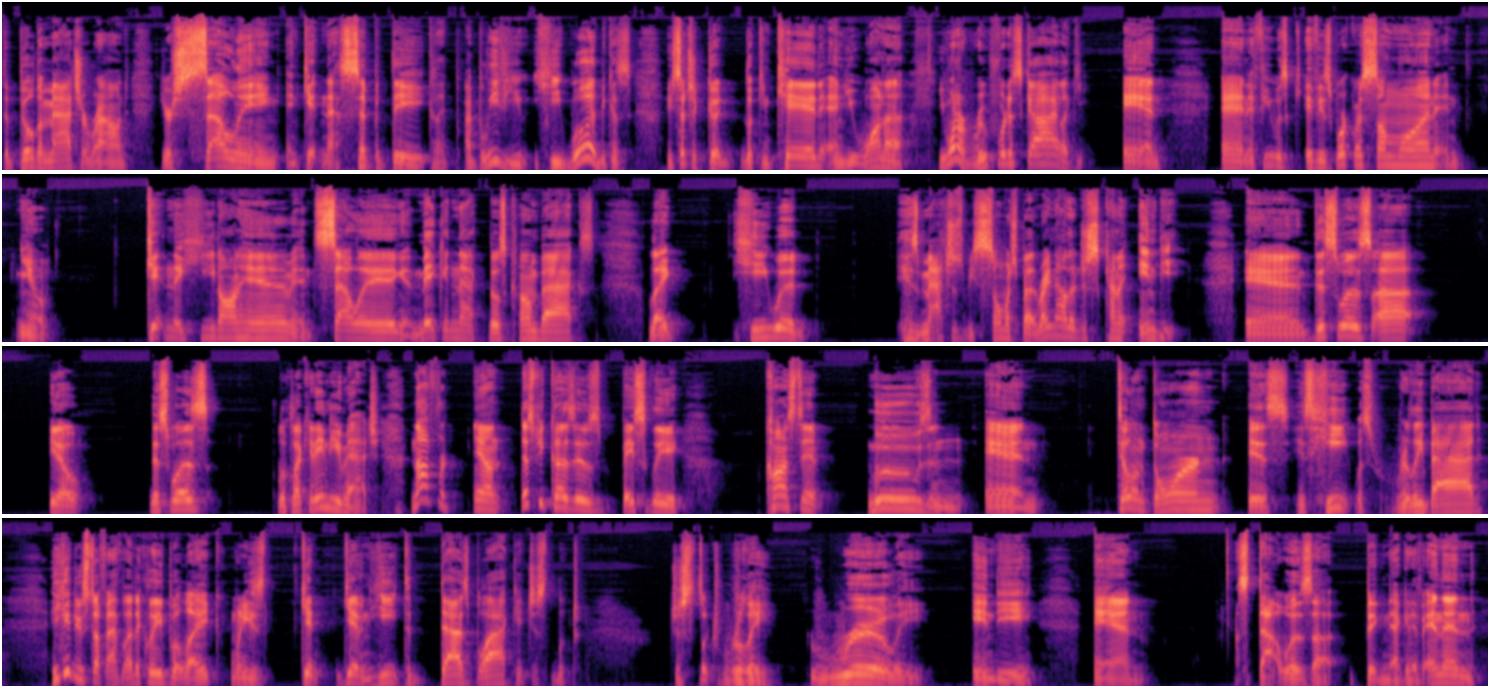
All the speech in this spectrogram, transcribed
to build a match around your selling and getting that sympathy because I, I believe you he would because he's such a good looking kid and you wanna you wanna root for this guy like and and if he was if he's working with someone and you know getting the heat on him and selling and making that those comebacks like he would his matches would be so much better. Right now they're just kind of indie. And this was uh you know, this was looked like an indie match. Not for you know, just because it was basically constant moves and and Dylan Thorne is his heat was really bad. He could do stuff athletically, but like when he's get giving heat to Daz Black, it just looked just looked really, really indie. and so that was a big negative. And then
